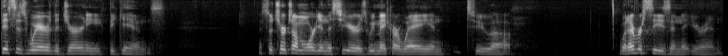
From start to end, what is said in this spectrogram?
This is where the journey begins. And so, Church on Morgan, this year, as we make our way into uh, whatever season that you're in,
